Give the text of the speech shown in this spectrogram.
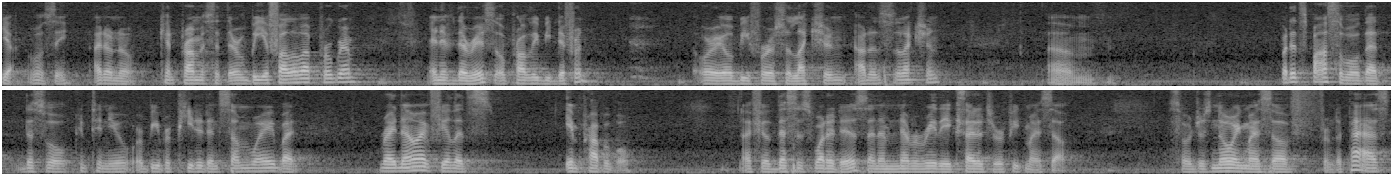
Yeah, we'll see. I don't know. Can't promise that there will be a follow-up program, and if there is, it'll probably be different, or it'll be for a selection out of the selection. Um, but it's possible that this will continue or be repeated in some way, but right now I feel it's improbable. I feel this is what it is, and I'm never really excited to repeat myself. So just knowing myself from the past,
